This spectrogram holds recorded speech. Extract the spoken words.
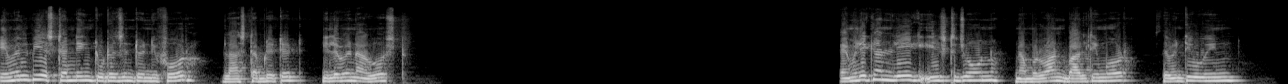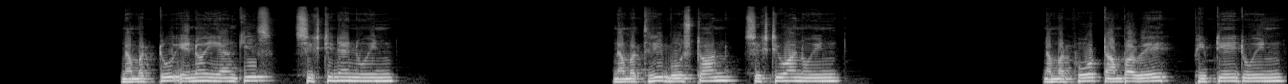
MLB standing 2024 last updated 11 August. American League East Zone number 1 Baltimore 70 win. Number 2 NO Yankees 69 win. Number 3 Boston 61 win. Number 4 Tampa Bay 58 win.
